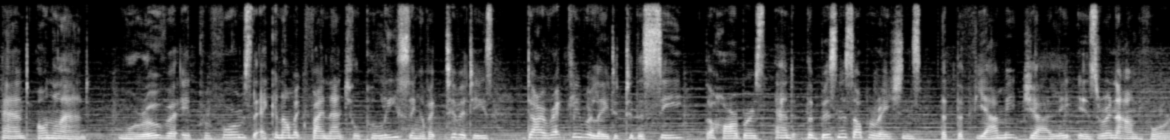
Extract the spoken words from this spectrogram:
and on land. Moreover, it performs the economic financial policing of activities directly related to the sea, the harbours and the business operations that the Fiamme Gialli is renowned for.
